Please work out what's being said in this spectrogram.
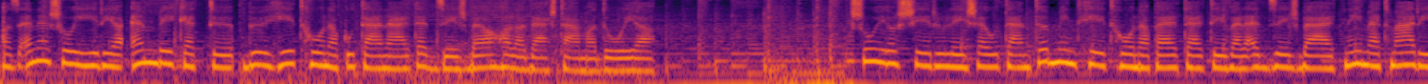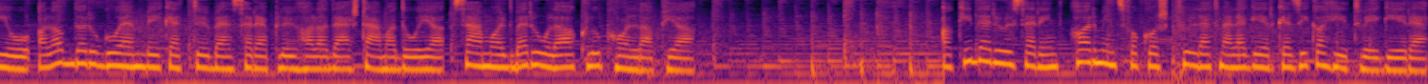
Az NSO írja, MB2, bő 7 hónap után állt edzésbe a haladás támadója súlyos sérülése után több mint 7 hónap elteltével edzésbe állt német Mário, a labdarúgó MB2-ben szereplő haladás támadója, számolt be róla a klub honlapja. A kiderül szerint 30 fokos, meleg érkezik a hétvégére.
